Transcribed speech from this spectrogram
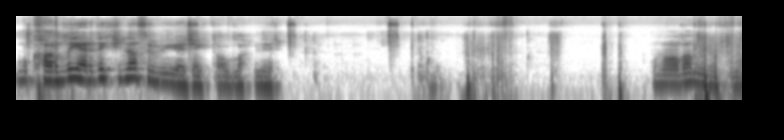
bu karlı yerdeki nasıl büyüyecekti Allah bilir. Bunu alamıyorsun.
